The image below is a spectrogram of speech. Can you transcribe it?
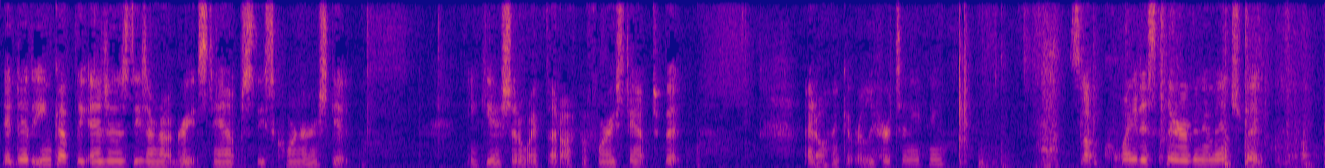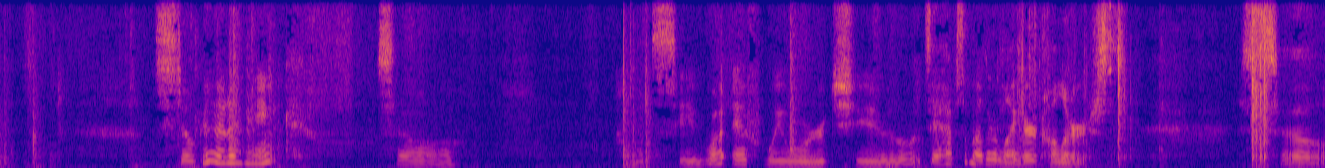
It did ink up the edges. These are not great stamps. These corners get inky. I should have wiped that off before I stamped, but I don't think it really hurts anything. It's not quite as clear of an image, but still good, I think. So, let's see. What if we were to, let's see, I have some other lighter colors. So,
